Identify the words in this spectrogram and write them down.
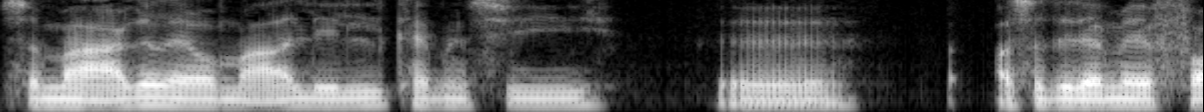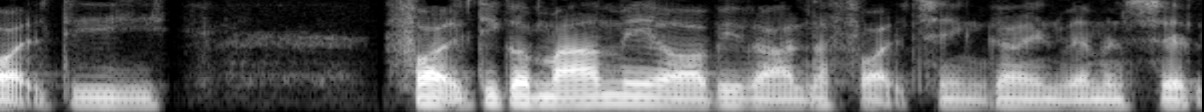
så markedet er jo meget lille, kan man sige. Øh, og så det der med, at folk, de, folk, de går meget mere op i, hvad andre folk tænker, end hvad man selv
